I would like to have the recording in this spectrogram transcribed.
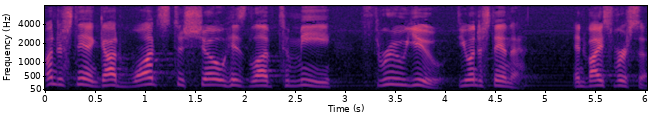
Understand, God wants to show his love to me through you. Do you understand that? And vice versa.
